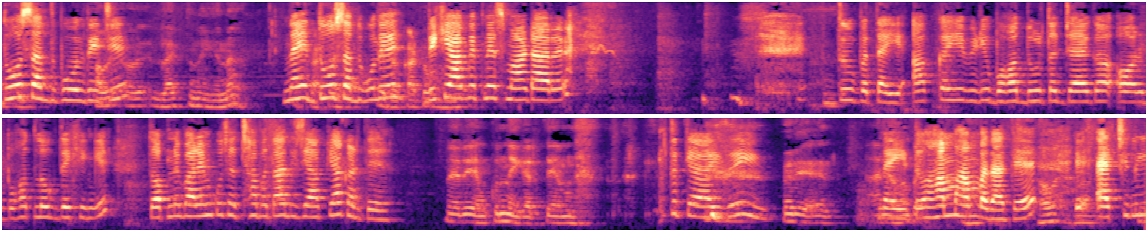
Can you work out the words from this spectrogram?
दो शब्द बोल दीजिए। लाइव तो नहीं है ना? नहीं दो शब्द बोले देखिए आप कितने स्मार्ट आ रहे हैं। तो बताइए आपका ये वीडियो बहुत दूर तक जाएगा और बहुत लोग देखेंगे। तो अपने बारे में कुछ अच्छा बता दीजिए आप क्या करते हैं? अरे हम कुछ नहीं करते हम तो क्या ऐसे ही अरे नहीं तो हम हम बताते हैं। एक्चुअली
